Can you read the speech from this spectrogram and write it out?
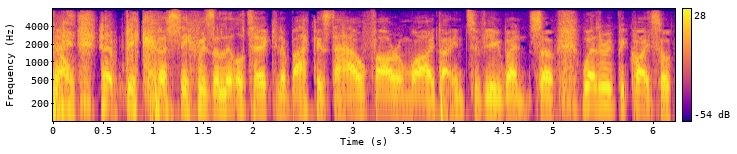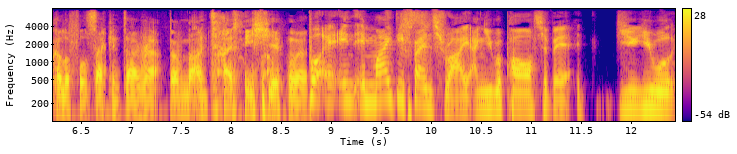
No. because he was a little taken aback as to how far and wide that interview went. So whether it'd be quite so colourful second time round, I'm not entirely sure. But in, in my defence, right, and you were part of it, you you will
